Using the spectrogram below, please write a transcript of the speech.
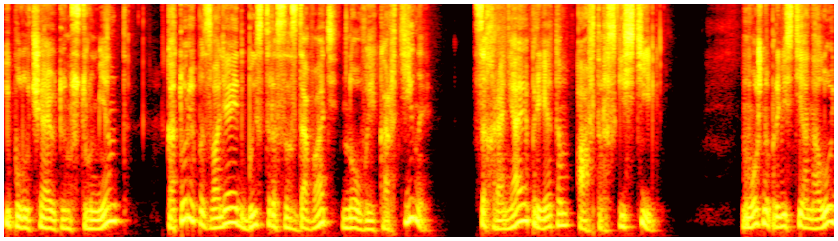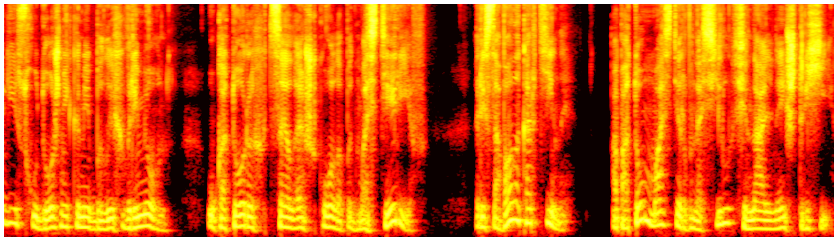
и получают инструмент, который позволяет быстро создавать новые картины, сохраняя при этом авторский стиль. Можно провести аналогии с художниками былых времен, у которых целая школа подмастерьев рисовала картины, а потом мастер вносил финальные штрихи.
